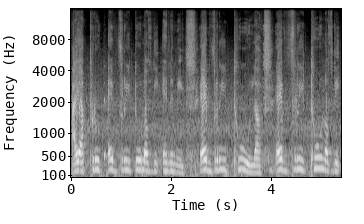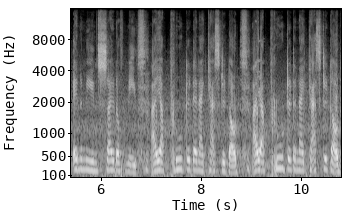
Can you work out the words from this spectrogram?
I uproot every tool of the enemy, every tool, uh, every tool of the enemy inside of me. I uproot it and I cast it out. I uproot it and I cast it out.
